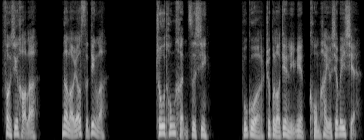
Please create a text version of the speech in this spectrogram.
放心好了，那老妖死定了。周通很自信，不过这不老殿里面恐怕有些危险，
